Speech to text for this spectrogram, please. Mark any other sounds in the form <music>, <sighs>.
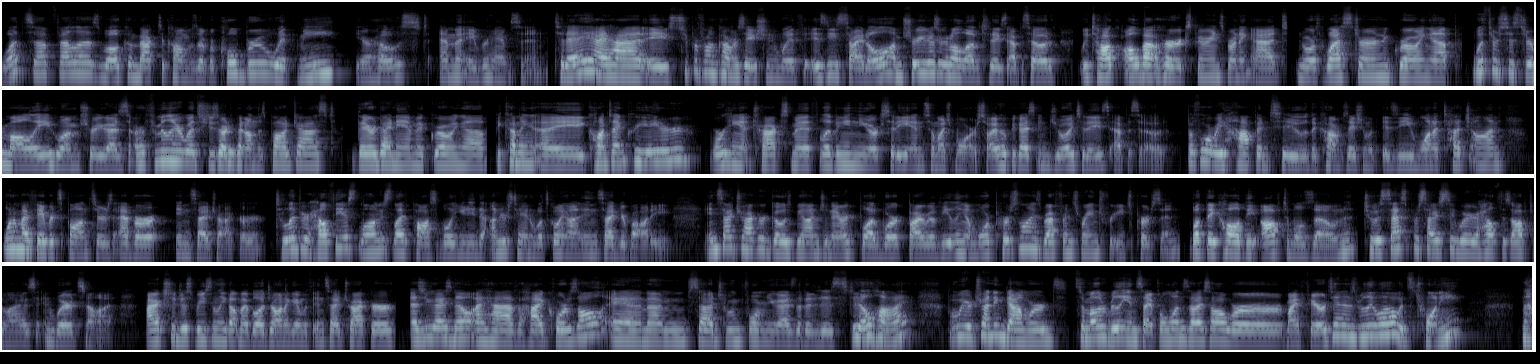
What's up, fellas? Welcome back to Convos Over Cold Brew with me, your host, Emma Abrahamson. Today, I had a super fun conversation with Izzy Seidel. I'm sure you guys are going to love today's episode. We talk all about her experience running at Northwestern, growing up with her sister Molly, who I'm sure you guys are familiar with. She's already been on this podcast. Their dynamic growing up, becoming a content creator, working at Tracksmith, living in New York City, and so much more. So I hope you guys enjoy today's episode. Before we hop into the conversation with Izzy, want to touch on one of my favorite sponsors ever, Inside Tracker. To live your healthiest, longest life possible, you need to understand what's going on inside your body. Inside Tracker goes beyond generic blood work by revealing a more personalized reference range for each person, what they call the optimal zone, to assess precisely where your health is optimized and where it's not. I actually just recently got my blood drawn again with Inside Tracker. As you guys know, I have high cortisol, and I'm sad to inform you guys that it is still <laughs> high, but we are trending downwards. Some other really insightful ones that I saw were my ferritin is really low, it's 20. <laughs>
